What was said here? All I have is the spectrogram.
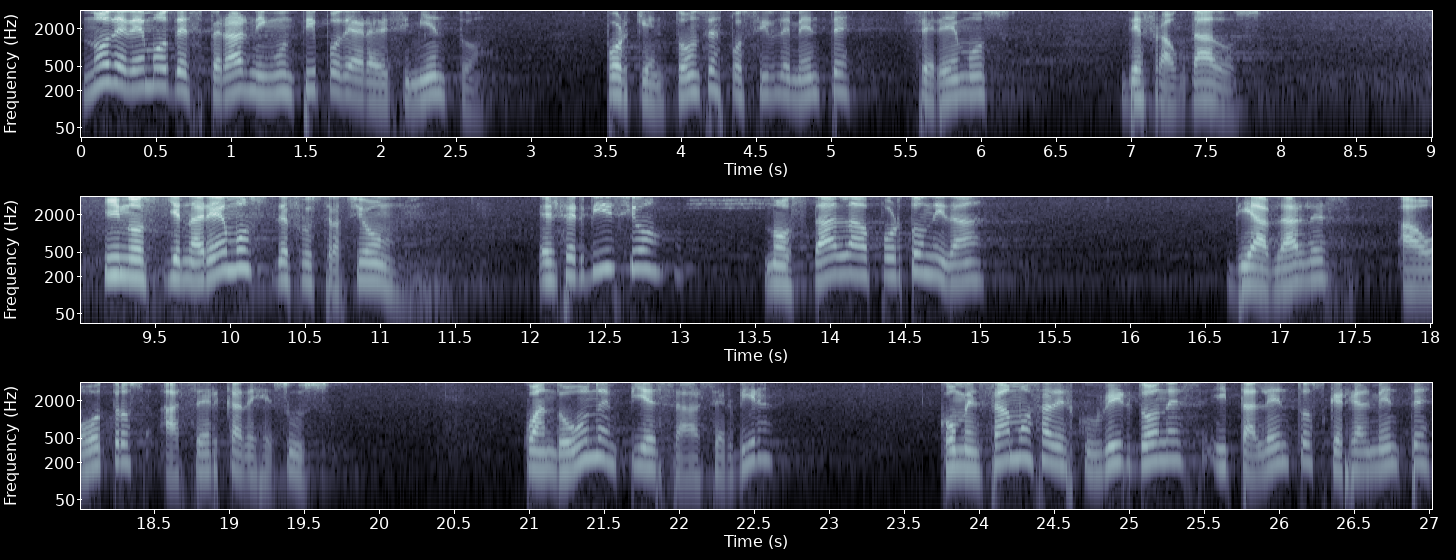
No debemos de esperar ningún tipo de agradecimiento porque entonces posiblemente seremos defraudados y nos llenaremos de frustración. El servicio nos da la oportunidad de hablarles a otros acerca de Jesús. Cuando uno empieza a servir, comenzamos a descubrir dones y talentos que realmente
